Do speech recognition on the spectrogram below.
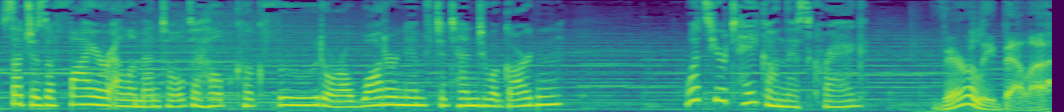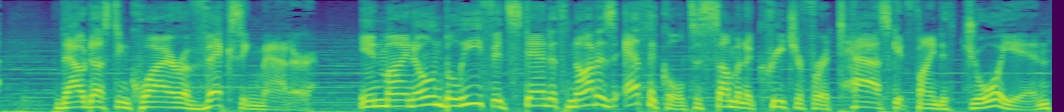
such as a fire elemental to help cook food or a water nymph to tend to a garden? What's your take on this, Crag? Verily, Bella, thou dost inquire a vexing matter. In mine own belief, it standeth not as ethical to summon a creature for a task it findeth joy in,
